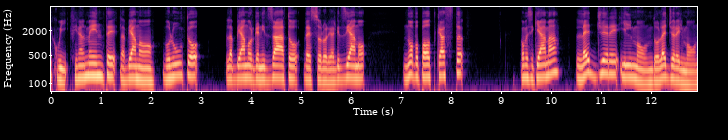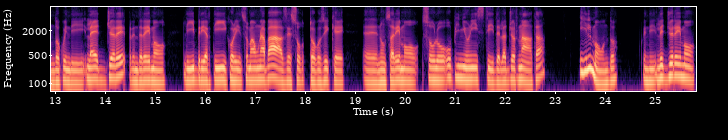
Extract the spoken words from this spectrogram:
qui, finalmente l'abbiamo voluto, l'abbiamo organizzato, adesso lo realizziamo. Nuovo podcast, come si chiama? Leggere il mondo, leggere il mondo, quindi leggere, prenderemo libri, articoli, insomma una base sotto così che eh, non saremo solo opinionisti della giornata, il mondo, quindi leggeremo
